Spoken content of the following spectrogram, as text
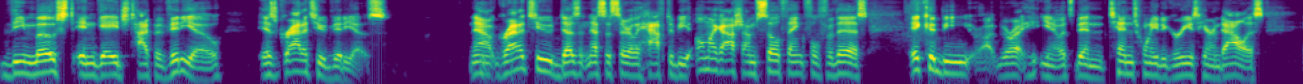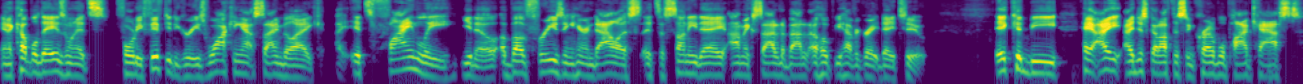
the most engaged type of video is gratitude videos. Now, gratitude doesn't necessarily have to be, oh my gosh, I'm so thankful for this. It could be, uh, right, you know, it's been 10, 20 degrees here in Dallas in a couple days when it's 40 50 degrees walking outside and be like it's finally you know above freezing here in dallas. It's a sunny day. I'm excited about it. I hope you have a great day too. It could be hey i, I just got off this incredible podcast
